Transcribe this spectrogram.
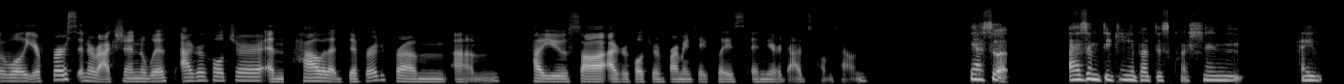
uh, well your first interaction with agriculture and how that differed from um, how you saw agriculture and farming take place in your dad's hometown? Yeah so as i'm thinking about this question i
